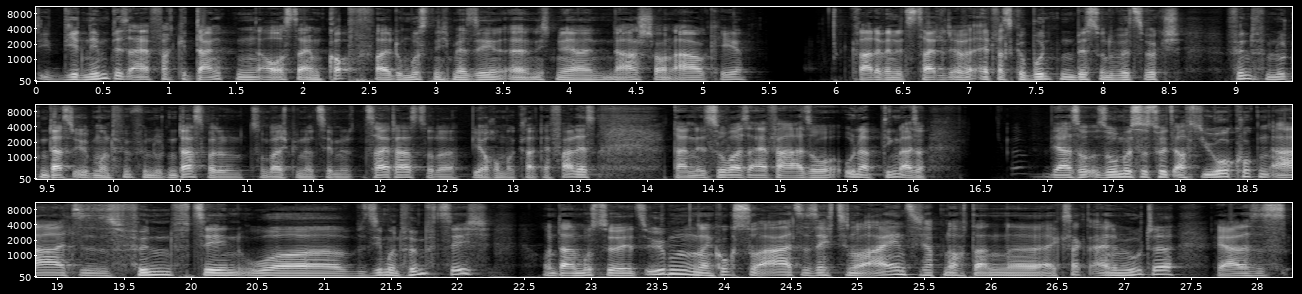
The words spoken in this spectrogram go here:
dir nimmt es einfach Gedanken aus deinem Kopf, weil du musst nicht mehr sehen, äh, nicht mehr nachschauen, ah, okay, Gerade wenn du jetzt zeitlich etwas gebunden bist und du willst wirklich fünf Minuten das üben und fünf Minuten das, weil du zum Beispiel nur zehn Minuten Zeit hast oder wie auch immer gerade der Fall ist, dann ist sowas einfach also unabdingbar. Also ja, so, so müsstest du jetzt auf die Uhr gucken, ah, jetzt ist es 15 Uhr 57 und dann musst du jetzt üben und dann guckst du, ah, jetzt ist 16.01 Uhr, ich habe noch dann äh, exakt eine Minute. Ja, das ist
